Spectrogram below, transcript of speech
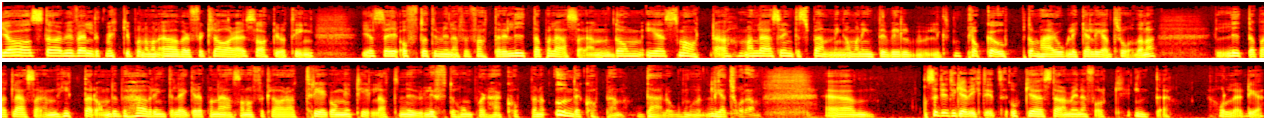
jag stör mig väldigt mycket på när man överförklarar saker och ting. Jag säger ofta till mina författare, lita på läsaren. De är smarta. Man läser inte spänning om man inte vill liksom plocka upp de här olika ledtrådarna. Lita på att läsaren hittar dem. Du behöver inte lägga det på näsan och förklara tre gånger till att nu lyfte hon på den här koppen och under koppen, där låg ledtråden. Um, så det tycker jag är viktigt och jag stör mig när folk inte håller det.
